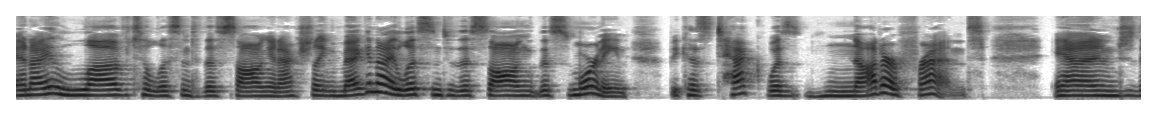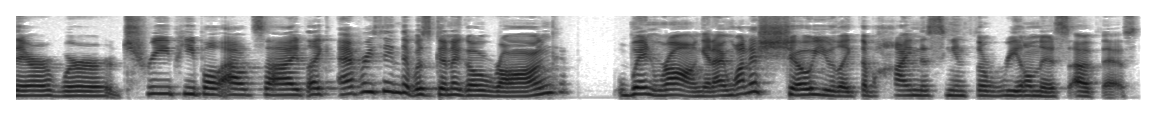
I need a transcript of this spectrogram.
And i love to listen to this song and actually meg and i listened to this song this morning because tech was not our friend. And there were tree people outside like everything that was going to go wrong went wrong and i want to show you like the behind the scenes the realness of this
